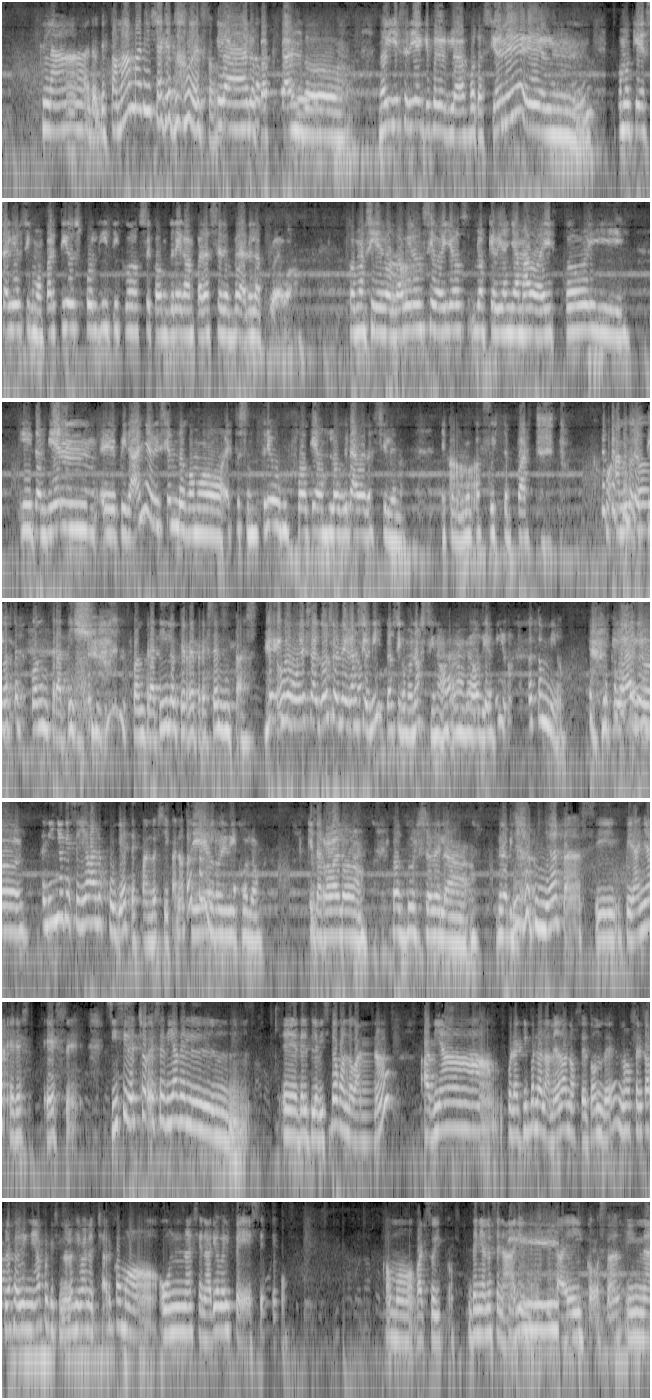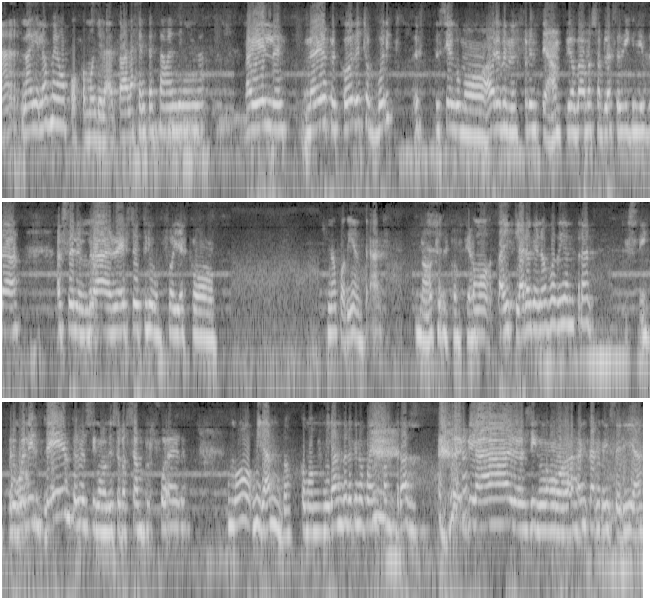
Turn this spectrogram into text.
Claro, que está más amarilla que todo eso. Claro, pactando. ¿No? Y ese día que fueron las votaciones, el- como que salió así como partidos políticos se congregan para celebrar el apruebo. Como si de verdad hubieran sido ellos los que habían llamado a esto y, y también eh, Piraña diciendo como esto es un triunfo que hemos logrado los chilenos. Es como Ah. nunca fuiste parte de esto. Como, Amigo, todo esto es contra ti, contra ti lo que representas. Es como esa cosa negacionista, así como no, si no, no me Esto odio. es mío, esto es mío. Claro, Ese niño que se lleva los juguetes cuando es chica, ¿no? Todo sí, el ridículo. Que te roba los, los dulces de la, de la piñata. La piñata, sí, piraña, eres ese. Sí, sí, de hecho, ese día del, eh, del plebiscito cuando ganó, había por aquí por la Alameda, no sé dónde, no cerca de Plaza de Dignidad, porque si no los iban a echar como un escenario del PS, como Barzuito. Tenían escenario y Sí. música y cosas, y na- nadie los meó, pues como que la- toda la gente estaba indignada. Nadie, le- nadie le pescó, de hecho Boris eh, decía como ahora con el Frente Amplio vamos a Plaza Dignidad a celebrar este triunfo y es como, No podía entrar. no, qué desconfianza. Como, está ahí claro que no podía entrar. Sí, pero igual intentan, así como que se pasan por fuera. como mirando, como mirando lo que no puede encontrar. claro, así como en carnicería.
